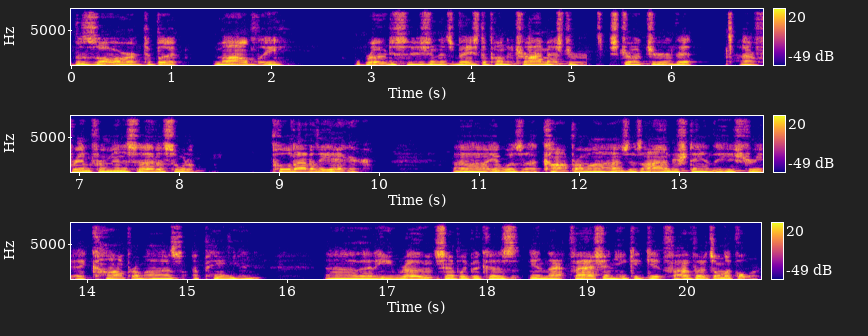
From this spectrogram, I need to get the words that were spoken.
bizarre, to put it mildly, Roe decision that's based upon a trimester structure that our friend from Minnesota sort of pulled out of the air. Uh, it was a compromise, as I understand the history, a compromise opinion uh, that he wrote simply because in that fashion he could get five votes on the court.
